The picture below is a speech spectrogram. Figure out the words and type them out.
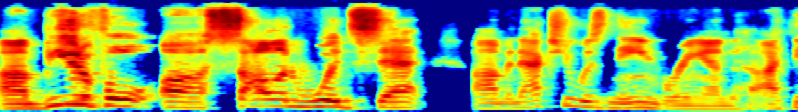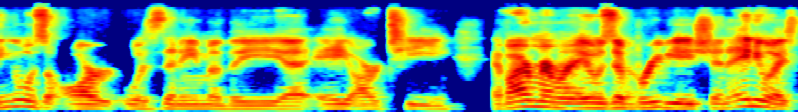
Um, beautiful, uh, solid wood set. Um, and actually was name brand. I think it was Art was the name of the uh, ART. If I remember, it was abbreviation. Anyways,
